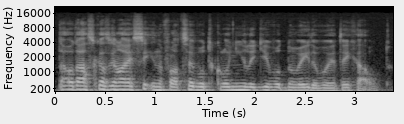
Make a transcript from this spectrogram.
Ta otázka zněla, jestli inflace odkloní lidi od nových dvojitých aut.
